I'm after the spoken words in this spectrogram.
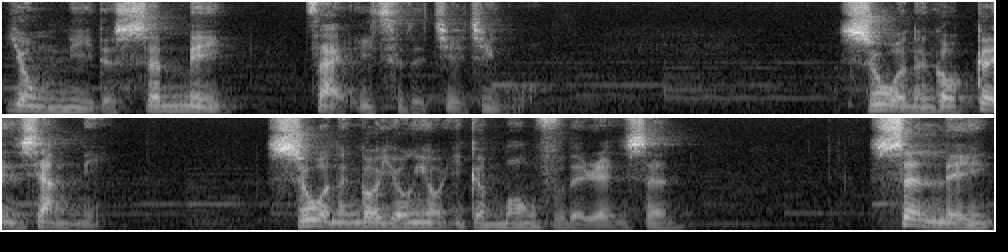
用你的生命再一次的接近我，使我能够更像你，使我能够拥有一个蒙福的人生。圣灵，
